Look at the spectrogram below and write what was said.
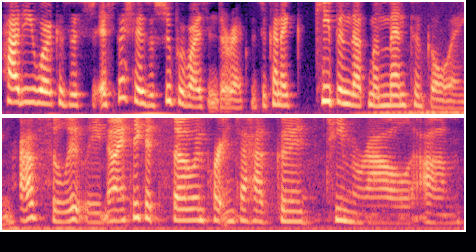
how do you work as a, especially as a supervising director to kind of keeping that momentum going absolutely no i think it's so important to have good team morale um,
